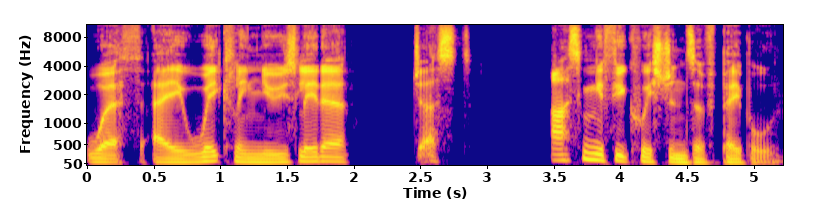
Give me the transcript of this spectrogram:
with a weekly newsletter just asking a few questions of people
